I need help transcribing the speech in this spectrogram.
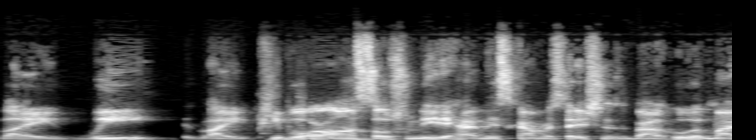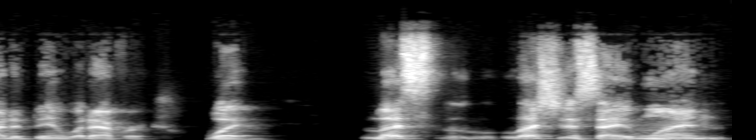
like we like people are on social media having these conversations about who it might have been whatever. What let's let's just say one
